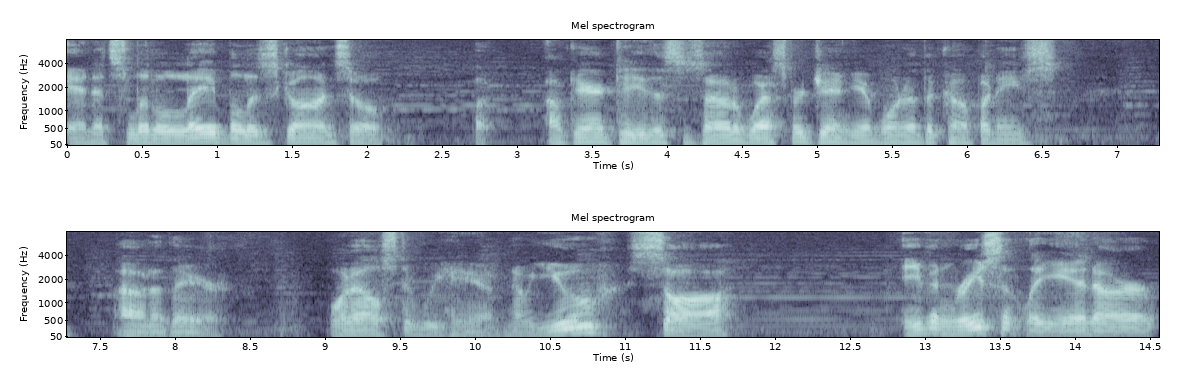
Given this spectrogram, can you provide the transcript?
And its little label is gone, so but I'll guarantee this is out of West Virginia, one of the companies out of there. What else do we have? Now, you saw, even recently in our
